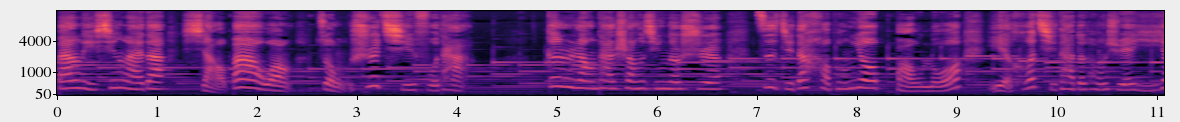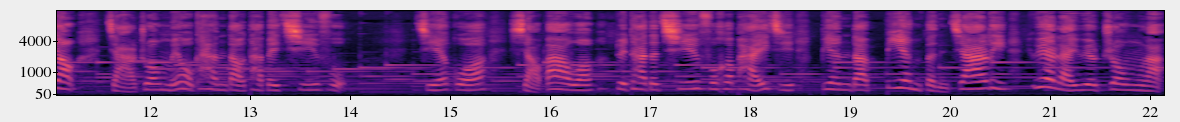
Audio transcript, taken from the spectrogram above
班里新来的小霸王总是欺负他。更让他伤心的是，自己的好朋友保罗也和其他的同学一样，假装没有看到他被欺负。结果，小霸王对他的欺负和排挤变得变本加厉，越来越重了。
